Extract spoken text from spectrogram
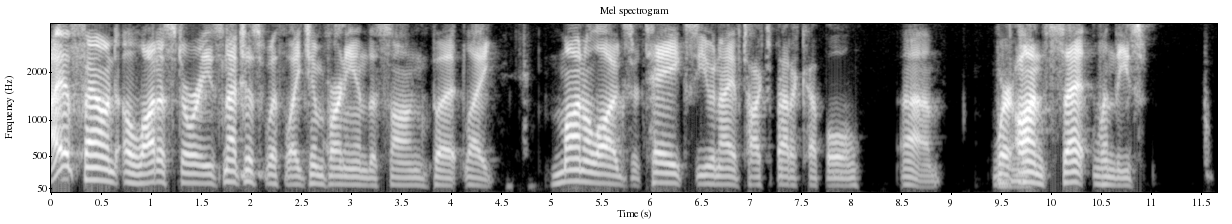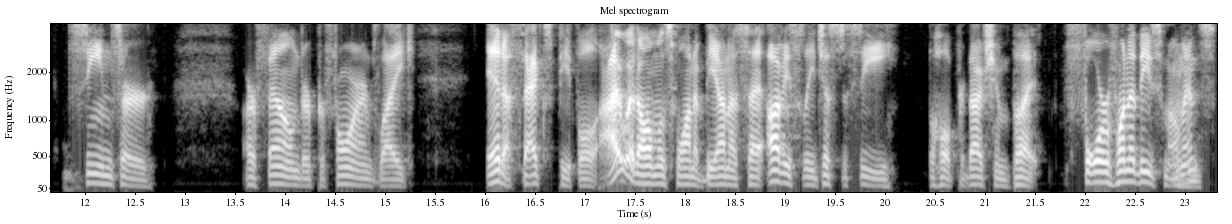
I have found a lot of stories, not just with like Jim Varney and the song, but like monologues or takes. You and I have talked about a couple um, where Mhm. on set when these scenes are are filmed or performed, like it affects people. I would almost want to be on a set, obviously, just to see the whole production, but for one of these moments,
